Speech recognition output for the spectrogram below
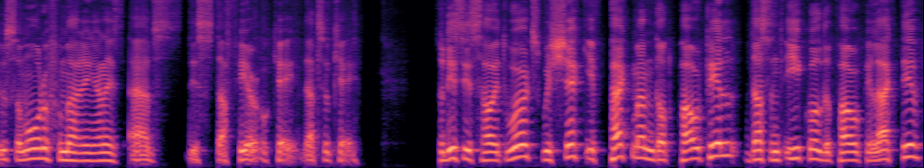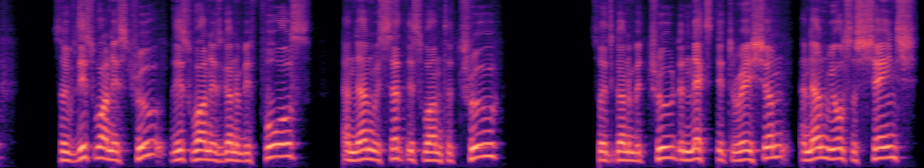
Do some auto formatting and it adds this stuff here. Okay, that's okay. So this is how it works. We check if pacman.powerpill doesn't equal the powerpill active. So if this one is true, this one is going to be false. And then we set this one to true. So it's going to be true the next iteration. And then we also change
